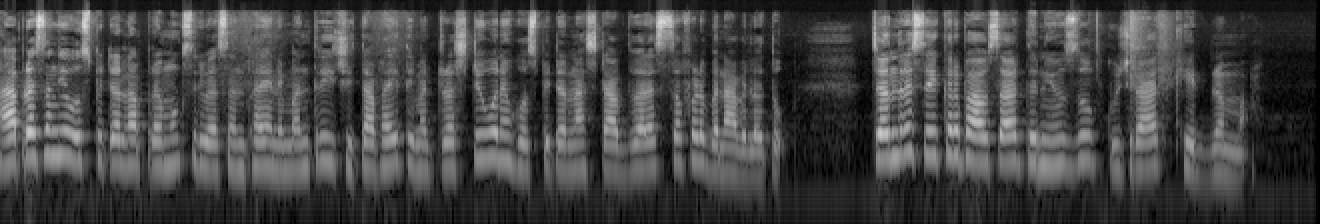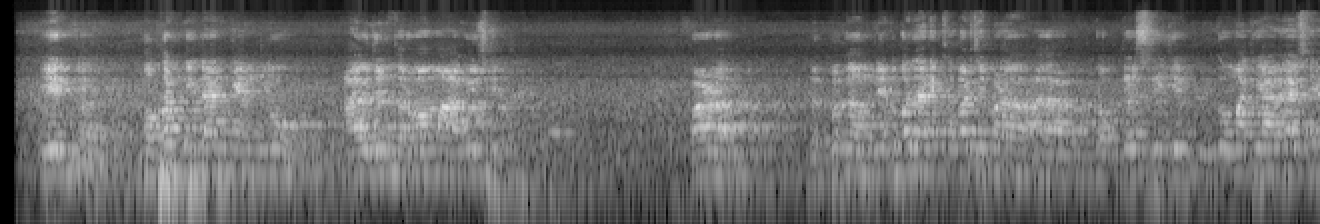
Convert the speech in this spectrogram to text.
આ પ્રસંગે હોસ્પિટલના પ્રમુખ શ્રી વસંતભાઈ અને મંત્રી જીતાભાઈ તેમજ ટ્રસ્ટીઓ અને હોસ્પિટલના સ્ટાફ દ્વારા સફળ બનાવેલ હતો. Chandrashekhar Bhavsar, the news of Gujarat, Khedbrahma. એક મફત નિદાન કેમ્પનું આયોજન કરવામાં આવ્યું છે. પણ લગભગ અમને તો બધાને ખબર છે, પણ આ ડૉક્ટર શ્રી જે પૂતોમાંથી આવ્યા છે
